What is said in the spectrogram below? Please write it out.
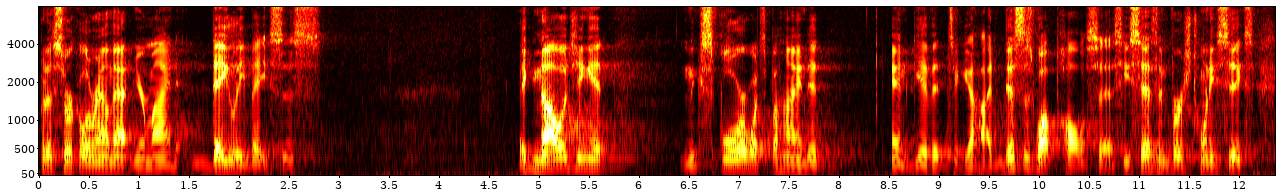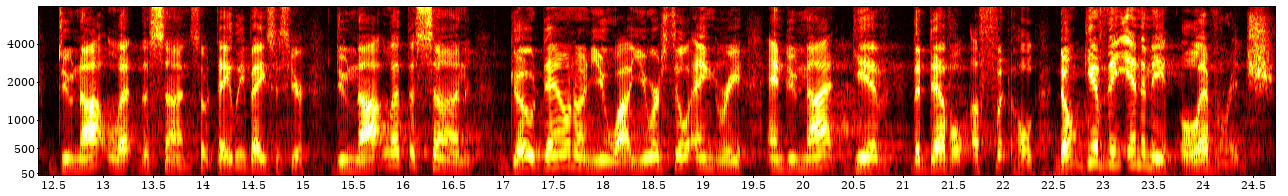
Put a circle around that in your mind, daily basis. Acknowledging it and explore what's behind it and give it to God. This is what Paul says. He says in verse 26 Do not let the sun, so daily basis here, do not let the sun go down on you while you are still angry, and do not give the devil a foothold. Don't give the enemy leverage.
